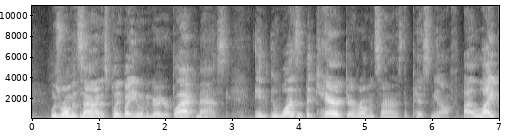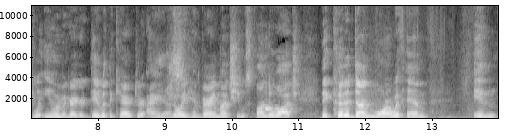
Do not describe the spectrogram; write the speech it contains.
was Roman Sionis, played by Ewan McGregor, Black Mask. And it wasn't the character of Roman Sionis that pissed me off. I liked what Ewan McGregor did with the character. I Yes. enjoyed him very much. He was fun to watch. They could have done more with him in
